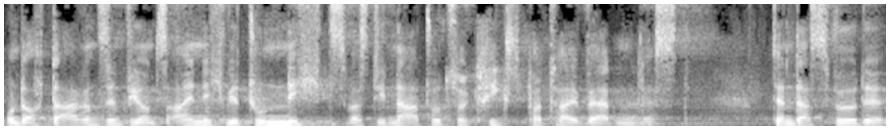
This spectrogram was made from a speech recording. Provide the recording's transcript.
Und auch darin sind wir uns einig, wir tun nichts, was die NATO zur Kriegspartei werden lässt. Denn das würde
